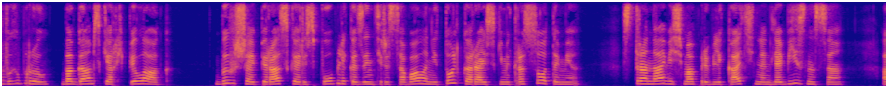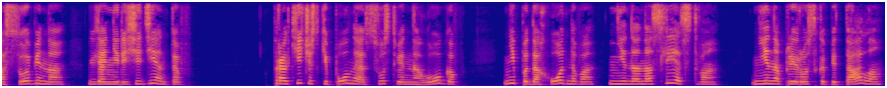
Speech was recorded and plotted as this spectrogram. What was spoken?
выбрал Багамский архипелаг. Бывшая пиратская республика заинтересовала не только райскими красотами. Страна весьма привлекательна для бизнеса, особенно для нерезидентов. Практически полное отсутствие налогов ни подоходного, ни на наследство, ни на прирост капитала –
